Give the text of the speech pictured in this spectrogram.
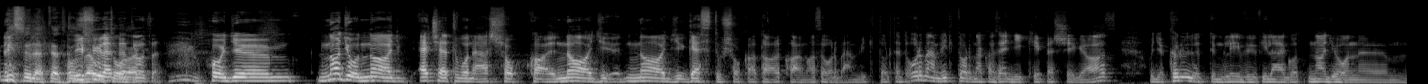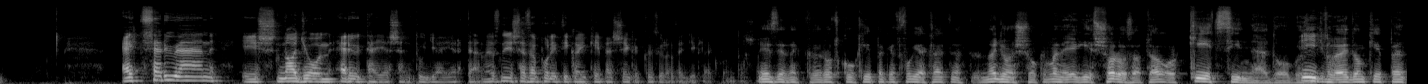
mi született hozzá Mi született hozzá? Hogy nagyon nagy ecsetvonásokkal, nagy, nagy gesztusokat alkalmaz Orbán Viktor. Tehát Orbán Viktornak az egyik képessége az, hogy a körülöttünk lévő világot nagyon egyszerűen és nagyon erőteljesen tudja értelmezni, és ez a politikai képességek közül az egyik legfontosabb. Nézzének, Rotkó képeket fogják látni, nagyon sok, van egy egész sorozata, ahol két színnel dolgozik Így van. tulajdonképpen,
